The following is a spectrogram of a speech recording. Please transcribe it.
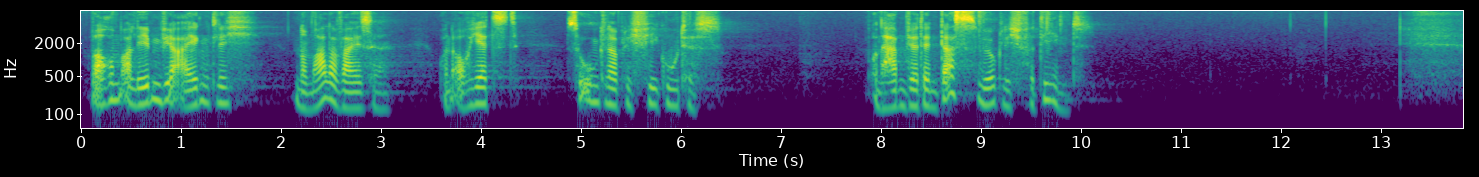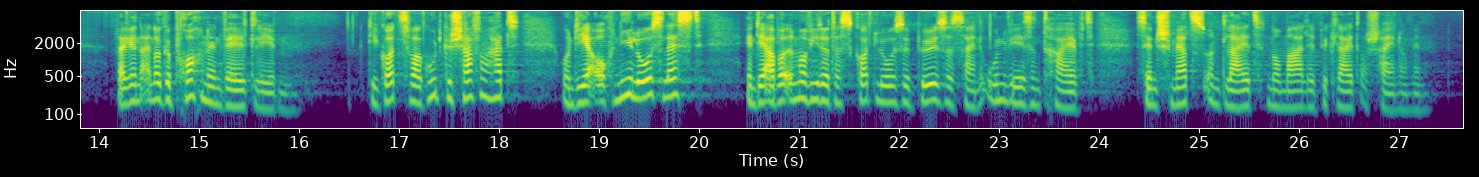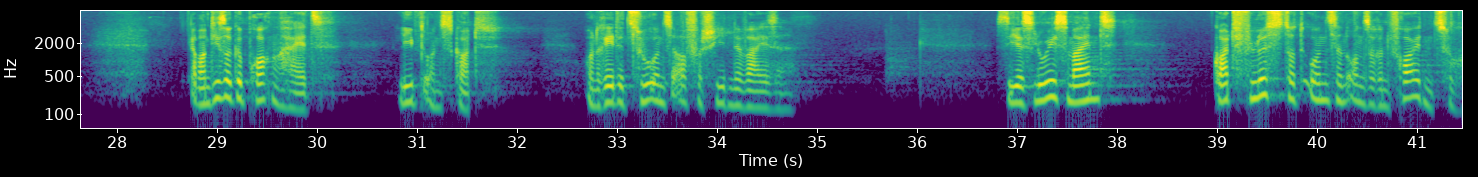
Warum erleben wir eigentlich normalerweise und auch jetzt so unglaublich viel Gutes. Und haben wir denn das wirklich verdient? Weil wir in einer gebrochenen Welt leben, die Gott zwar gut geschaffen hat und die er auch nie loslässt, in der aber immer wieder das gottlose Böse sein Unwesen treibt, sind Schmerz und Leid normale Begleiterscheinungen. Aber in dieser Gebrochenheit liebt uns Gott und redet zu uns auf verschiedene Weise. C.S. Lewis meint, Gott flüstert uns in unseren Freuden zu.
